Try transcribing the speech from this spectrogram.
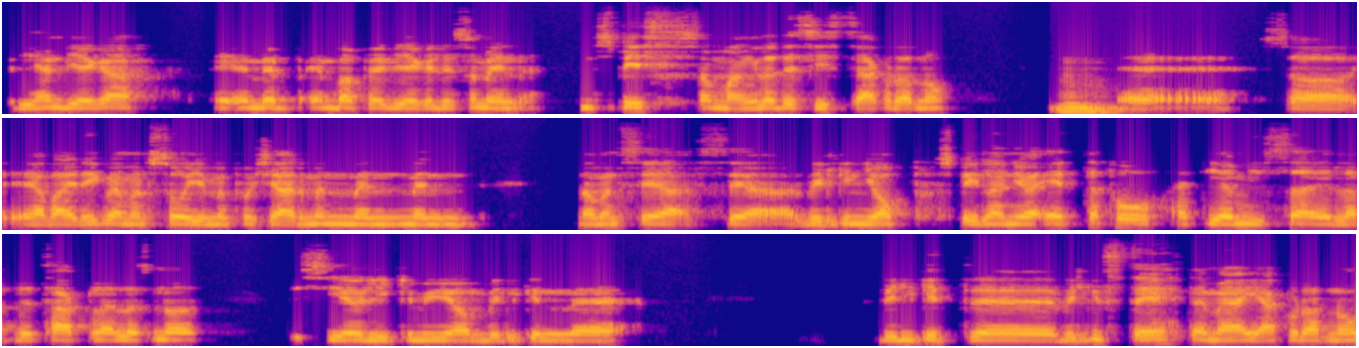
fordi han virker Mbappé virker litt som en, en spiss som mangler det siste akkurat nå. Mm. så jeg vet ikke hva man så hjemme på skjermen, men, men når man ser, ser, hvilken jobb spilleren gjør etterpå, at de har mista eller blitt takla eller sånn noe, det sier jo like mye om hvilken, uh, hvilket, uh, hvilket, sted de er i akkurat nå,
